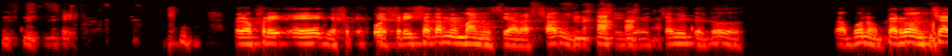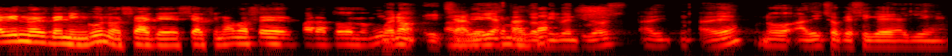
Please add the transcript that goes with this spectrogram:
Pero eh, que, Freisa también va a anunciar a Xavi. Xavi de todos. bueno, perdón, Xavi no es de ninguno, o sea que si al final va a ser para todos lo mismo. Bueno, y Xavi hasta el 2022 ¿eh? no, ha dicho que sigue allí.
